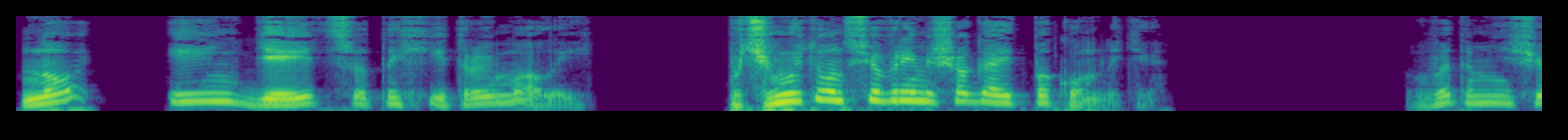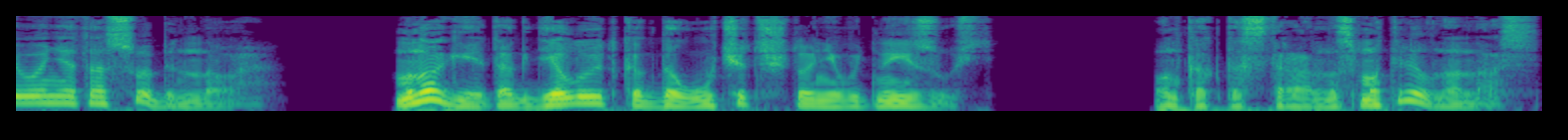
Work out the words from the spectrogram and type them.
но и индеец это хитрый малый. Почему это он все время шагает по комнате? В этом ничего нет особенного. Многие так делают, когда учат что-нибудь наизусть. Он как-то странно смотрел на нас.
